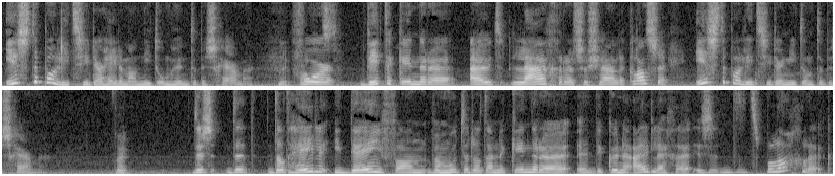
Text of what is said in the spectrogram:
is de politie er helemaal niet om hun te beschermen. nee Voor. Witte kinderen uit lagere sociale klassen is de politie er niet om te beschermen. Nee. Dus dat, dat hele idee van we moeten dat aan de kinderen eh, kunnen uitleggen, is, dat is belachelijk.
